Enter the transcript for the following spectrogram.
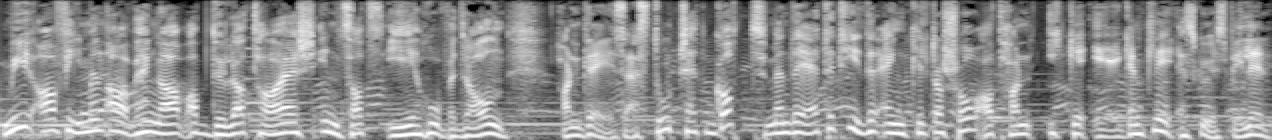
Mye av filmen avhenger av Abdullah Tahers innsats i hovedrollen. Han greier seg stort sett godt, men det er til tider enkelt å se at han ikke egentlig er skuespiller.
